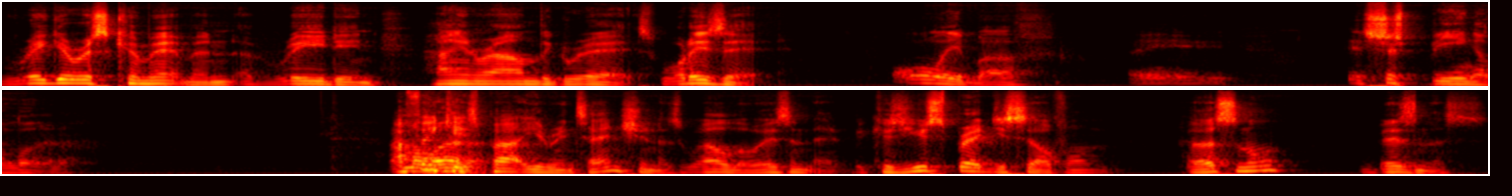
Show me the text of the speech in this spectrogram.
rigorous commitment of reading, hanging around the greats? What is it? All the above. Eh, It's just being a learner. I I'm a think learner. it's part of your intention as well, though, isn't it? Because you spread yourself on personal, business,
